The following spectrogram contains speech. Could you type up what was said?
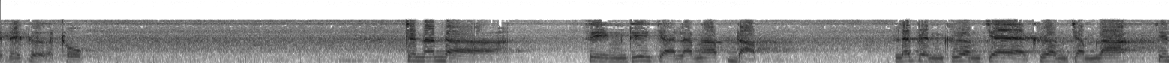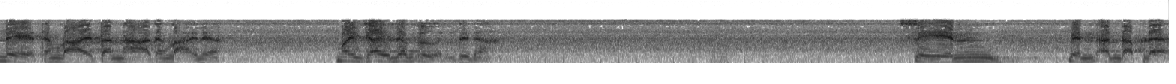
ตุให้เกิดทุกข์ฉะนั้นสิ่งที่จะระงับดับ และเป็นเครื่องแก้เครื่องชำระกิเลสทั้งหลายตัณหาทั้งหลายเนี่ย ไม่ใช่เรื่องอื่นด้วยเนี่ยศีลเป็นอันดับแรก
